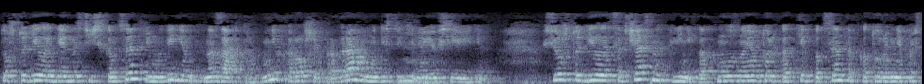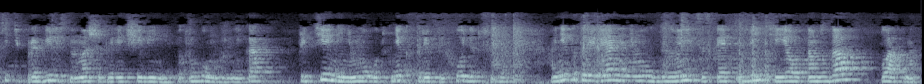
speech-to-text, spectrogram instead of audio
То, что делает в диагностическом центре, мы видим на завтра. У них хорошая программа, мы действительно ее все видим. Все, что делается в частных клиниках, мы узнаем только от тех пациентов, которые, мне простите, пробились на наши горячие линии. По-другому уже никак. Прийти они не могут. Некоторые приходят сюда. А некоторые реально не могут дозвониться и сказать, извините, я вот там сдал платно.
